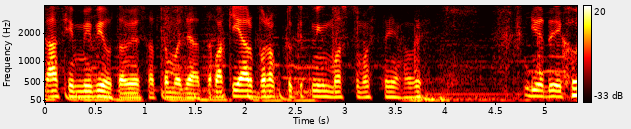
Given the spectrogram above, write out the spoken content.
काशिम में भी होता है वैसा तो मज़ा आता बाकी यार बर्फ़ तो कितनी मस्त मस्त है यहाँ पे। ये देखो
